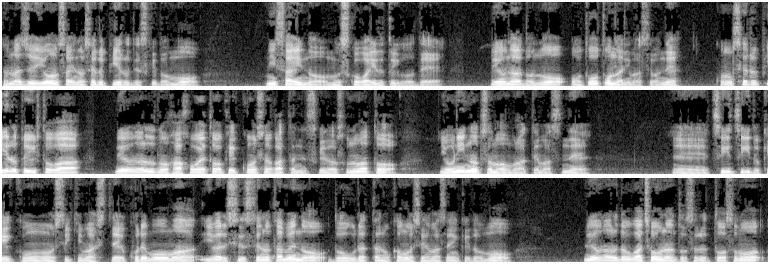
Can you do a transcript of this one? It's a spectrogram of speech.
74歳のセルピエロですけども、2歳の息子がいるということで、レオナルドの弟になりますよね。このセルピエロという人は、レオナルドの母親とは結婚しなかったんですけど、その後、4人の妻をもらってますね。えー、次々と結婚をしてきまして、これもまあ、いわゆる出世のための道具だったのかもしれませんけども、レオナルドが長男とすると、その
